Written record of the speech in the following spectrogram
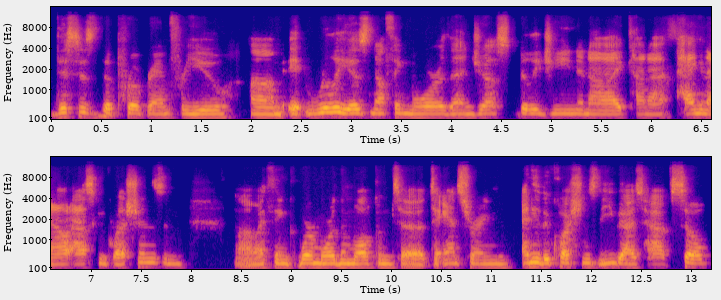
this is the program for you. Um, it really is nothing more than just Billie Jean and I kind of hanging out, asking questions, and um, I think we're more than welcome to to answering any of the questions that you guys have. So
